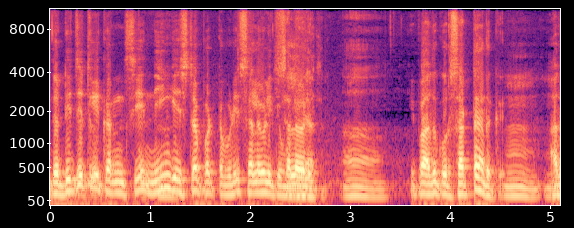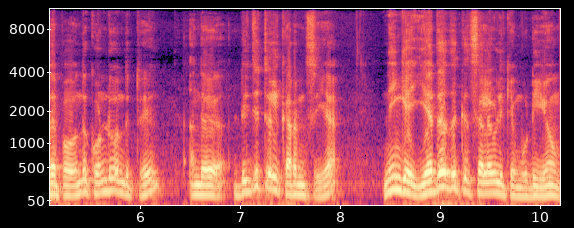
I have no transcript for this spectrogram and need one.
இந்த டிஜிட்டல் கரன்சியை நீங்க இஷ்டப்பட்டபடி செலவழிக்க ஆ. இப்ப அதுக்கு ஒரு சட்டம் இருக்கு. ம் அதை இப்போ வந்து கொண்டு வந்துட்டு அந்த டிஜிட்டல் கரன்சியை நீங்க எததுக்கு செலவழிக்க முடியும்?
